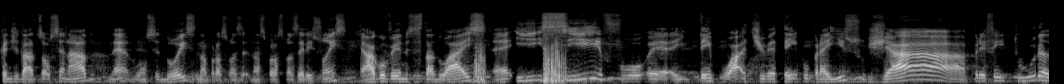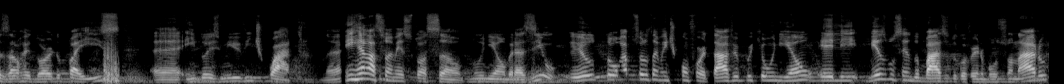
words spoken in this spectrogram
candidatos ao Senado, né? Vão ser dois na próxima, nas próximas eleições, a governos estaduais, né? E se for, é, em tempo, tiver tempo para isso, já prefeituras ao redor do país é, em 2024. Né? Em relação à minha situação no União Brasil, eu estou absolutamente confortável porque o União, ele, mesmo sendo base do governo Bolsonaro,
